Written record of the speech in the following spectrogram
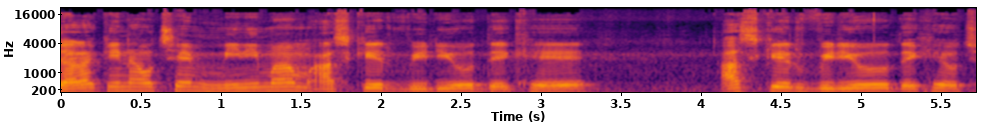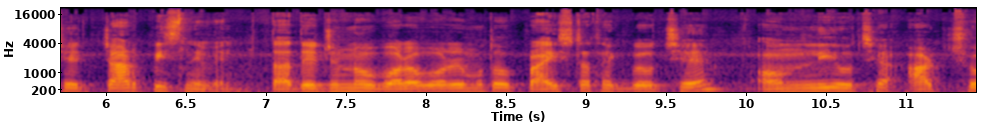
যারা কিনা হচ্ছে মিনিমাম আজকের ভিডিও দেখে, আজকের ভিডিও দেখে হচ্ছে চার পিস নেবেন। তাদের জন্য বরাবরের মতো প্রাইসটা থাকবে হচ্ছে অনলি হচ্ছে আটশো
